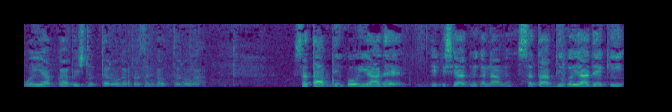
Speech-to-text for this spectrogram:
वही आपका अभिष्ट उत्तर होगा, प्रश्न का उत्तर होगा। शताब्दी को याद है, ये किसी आदमी का नाम है। शताब्दी को याद है कि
